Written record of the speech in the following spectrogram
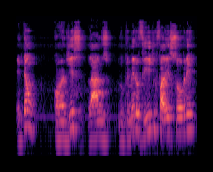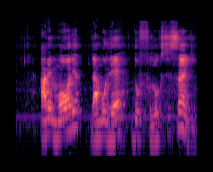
Então, como eu disse lá no, no primeiro vídeo, falei sobre a memória da mulher do fluxo de sangue.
